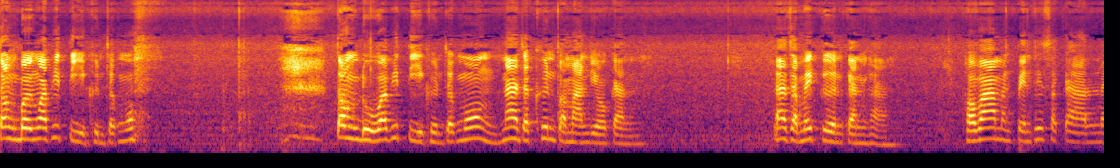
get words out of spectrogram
ต้องเบิ่งว่าพี่ตีขึ้นจากโมงต้องดูว่าพี่ตีขึ้นจากโมงน่าจะขึ้นประมาณเดียวกัน น่าจะไม่เกินกันค่ะ เพราะว่ามันเป็นเทศกาลไหม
